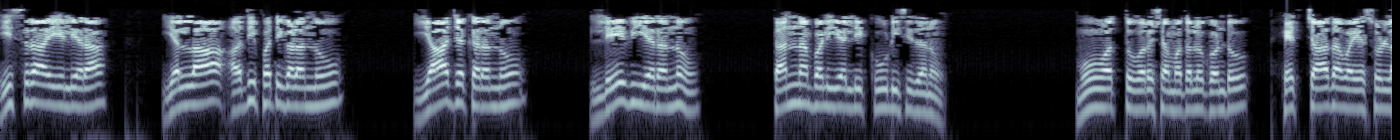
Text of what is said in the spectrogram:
ಇಸ್ರಾಯೇಲ್ಯರ ಎಲ್ಲಾ ಅಧಿಪತಿಗಳನ್ನೂ ಯಾಜಕರನ್ನು ಲೇವಿಯರನ್ನು ತನ್ನ ಬಳಿಯಲ್ಲಿ ಕೂಡಿಸಿದನು. ಮೂವತ್ತು ವರುಷ ಮೊದಲುಗೊಂಡು ಹೆಚ್ಚಾದ ವಯಸ್ಸುಳ್ಳ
